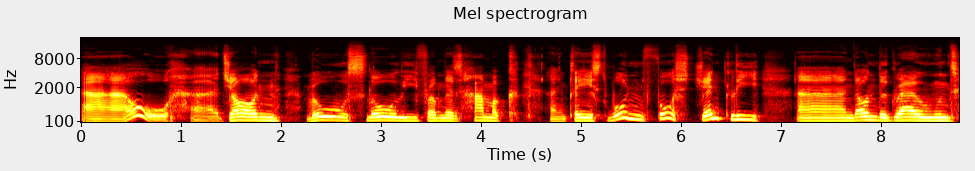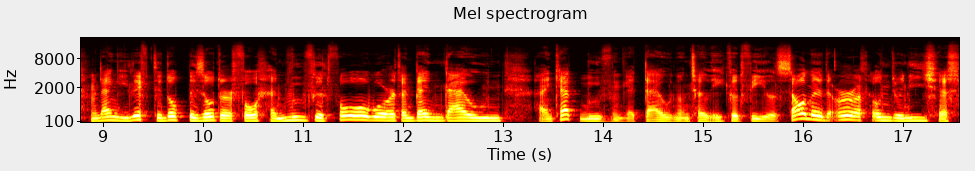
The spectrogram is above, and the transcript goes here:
uh, oh, uh, John rose slowly from his hammock and placed one foot gently and on the ground, and then he lifted up his other foot and moved it forward and then down and kept moving it down until he could feel solid earth underneath it.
